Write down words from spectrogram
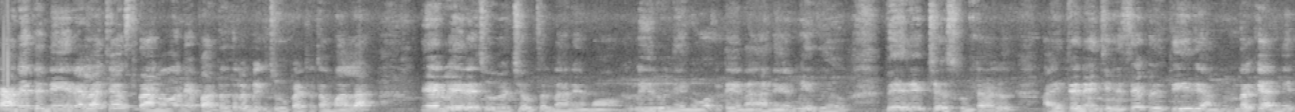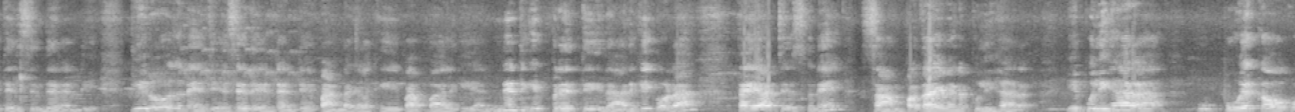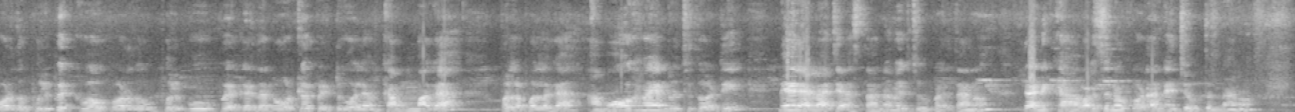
కానీ అయితే నేను ఎలా చేస్తాను అనే పద్ధతిలో మీకు చూపెట్టడం వల్ల నేను వేరే చూ చెబుతున్నానేమో మీరు నేను ఒకటేనా అనే మీరు వేరే చేసుకుంటారు. అయితే నేను చేసే ప్రతిదీ అందరికీ అన్నీ తెలిసిందేనండి. ఈరోజు నేను చేసేది ఏంటంటే పండగలకి పబ్బాలకి అన్నింటికి ప్రతి దానికి కూడా తయారు చేసుకునే సాంప్రదాయమైన పులిహార. ఈ పులిహార ఉప్పు ఎక్కువ అవ్వకూడదు పులుపు ఎక్కువ అవ్వకూడదు పులుపు ఉప్పు ఎక్కడ నోట్లో పెట్టుకోలేము కమ్మగా పుల్ల పుల్లగా అమోఘమైన రుచితోటి నేను ఎలా చేస్తానో మీకు చూపెడతాను. దానికి కావలసినవి కూడా నేను చెబుతున్నాను.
